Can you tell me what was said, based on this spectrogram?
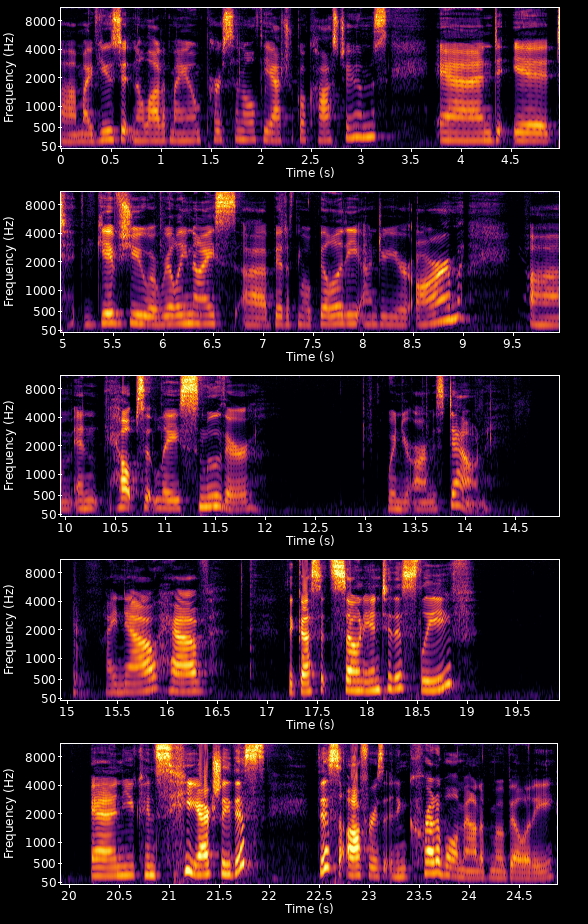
Um, I've used it in a lot of my own personal theatrical costumes, and it gives you a really nice uh, bit of mobility under your arm um, and helps it lay smoother when your arm is down. I now have the gusset sewn into the sleeve and you can see actually this, this offers an incredible amount of mobility.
